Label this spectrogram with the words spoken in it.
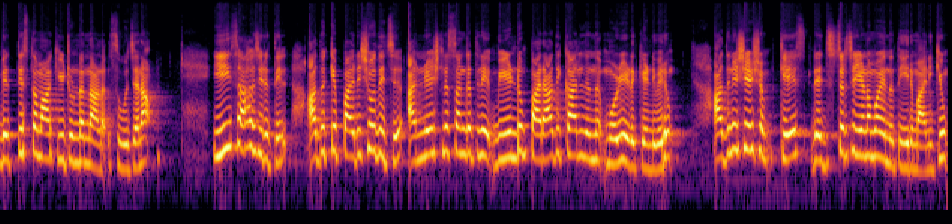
വ്യത്യസ്തമാക്കിയിട്ടുണ്ടെന്നാണ് സൂചന. ഈ സാഹചര്യത്തിൽ അതൊക്കെ പരിശോധിച്ച് അന്വേഷണ സംഘത്തിന് വീണ്ടും പരാതിക്കാരിൽ നിന്ന് മൊഴിയെടുക്കേണ്ടി വരും. അതിനുശേഷം കേസ് രജിസ്റ്റർ ചെയ്യണമോ എന്ന് തീരുമാനിക്കും.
